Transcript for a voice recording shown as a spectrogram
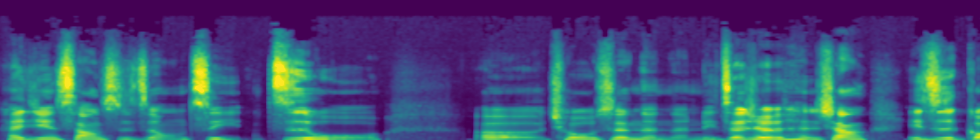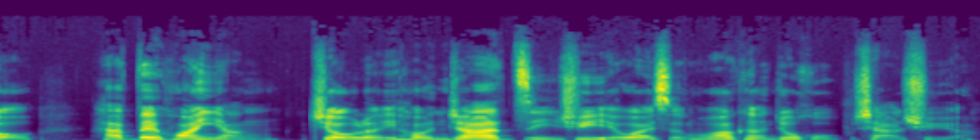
他已经丧失这种自己自我呃求生的能力。这就很像一只狗，它被豢养久了以后，你叫它自己去野外生活，它可能就活不下去啊。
